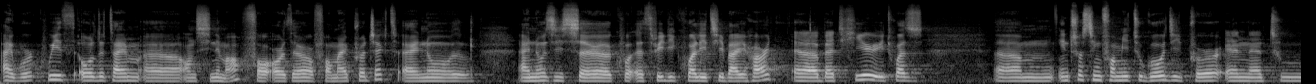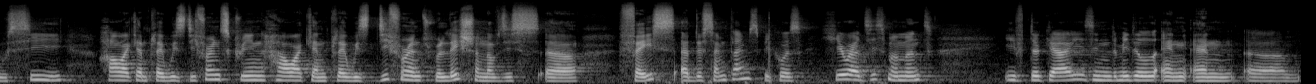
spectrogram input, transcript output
I work with all the time uh, on cinema for other for my project. I know I know this 3D uh, quality by heart, but here it was um, interesting for me to go deeper and to see how I can play with different screen, how I can play with different relation of this face at the same times, because here at this moment, if the guy is in the middle and, and um,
